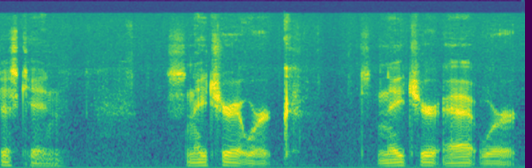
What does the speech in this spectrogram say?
Just kidding. It's nature at work. It's nature at work.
